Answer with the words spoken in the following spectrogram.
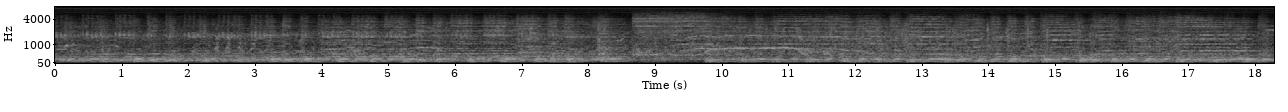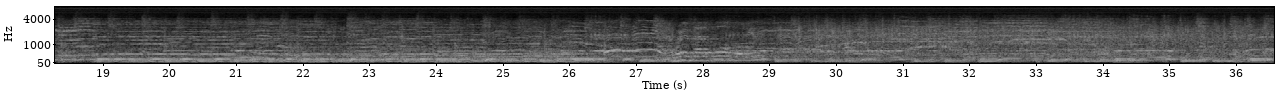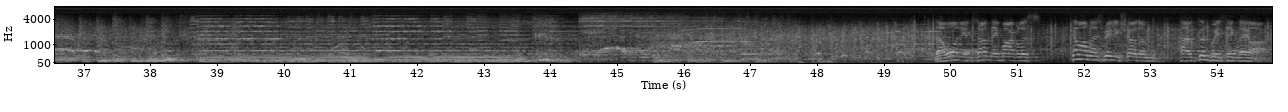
Now, audience, aren't they marvelous? Come on, let's really show them how good we think they are.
